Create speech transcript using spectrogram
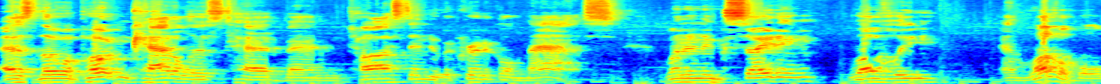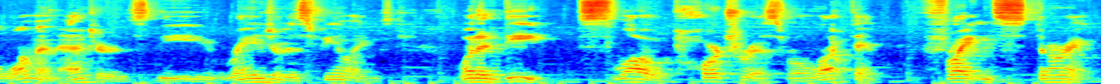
as though a potent catalyst had been tossed into a critical mass when an exciting, lovely, and lovable woman enters the range of his feelings, what a deep, slow, torturous, reluctant, frightened stirring.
